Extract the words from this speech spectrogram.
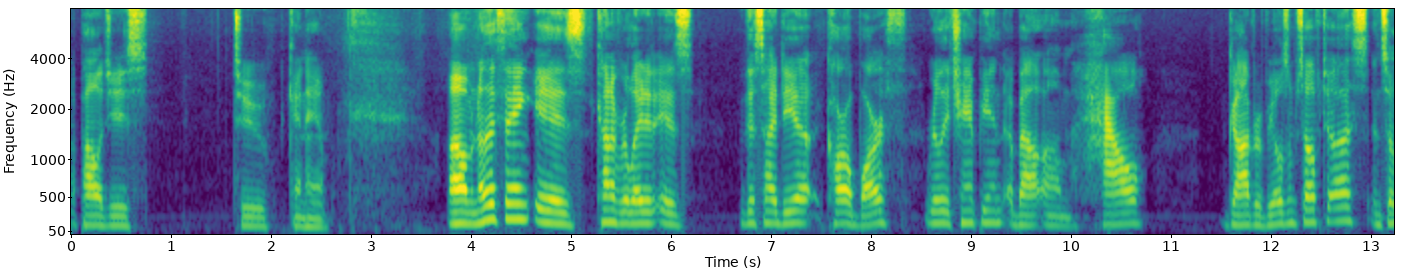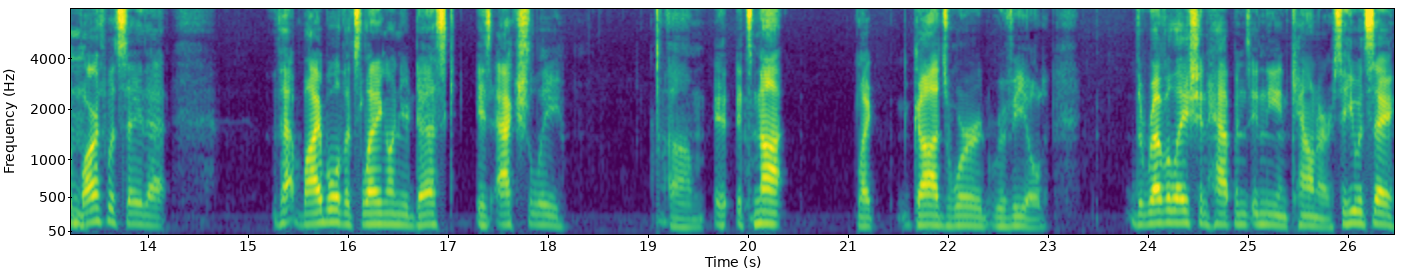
Apologies to Ken Ham. Um, another thing is kind of related is this idea Karl Barth really championed about um, how God reveals himself to us. And so Hmm. Barth would say that that Bible that's laying on your desk is actually um, it, it's not like God's word revealed. The revelation happens in the encounter. So he would say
